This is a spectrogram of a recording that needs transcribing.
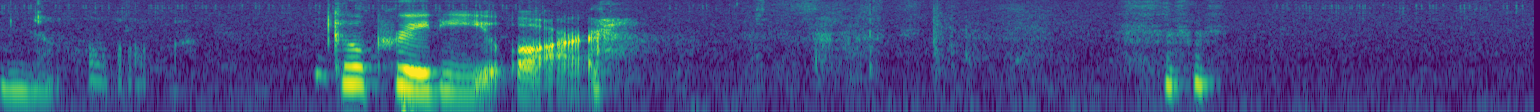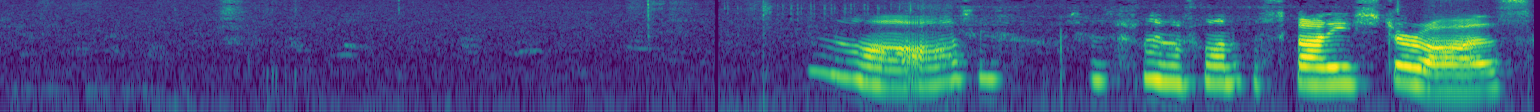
No. Go pretty you are. Aw, she's, she's playing with one of the Scotty straws.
